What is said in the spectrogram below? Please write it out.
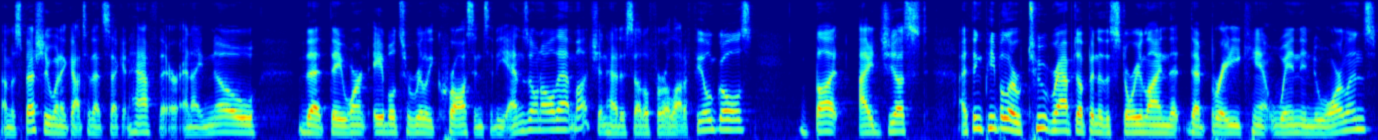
um, especially when it got to that second half there. And I know that they weren't able to really cross into the end zone all that much and had to settle for a lot of field goals. But I just I think people are too wrapped up into the storyline that that Brady can't win in New Orleans,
